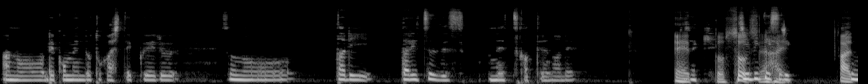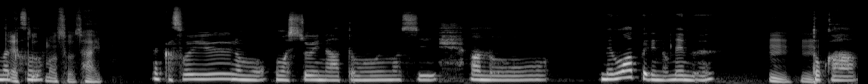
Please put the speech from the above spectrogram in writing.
あの、レコメンドとかしてくれる、その、ダリ、ダリ2ですね、使ってるので。えーっと、そうですね。GPT は3い。あ、なんかそのえっと、まあそうです。はい。なんかそういうのも面白いなと思いますし、あの、メモアプリのメムうん、うん。とか、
